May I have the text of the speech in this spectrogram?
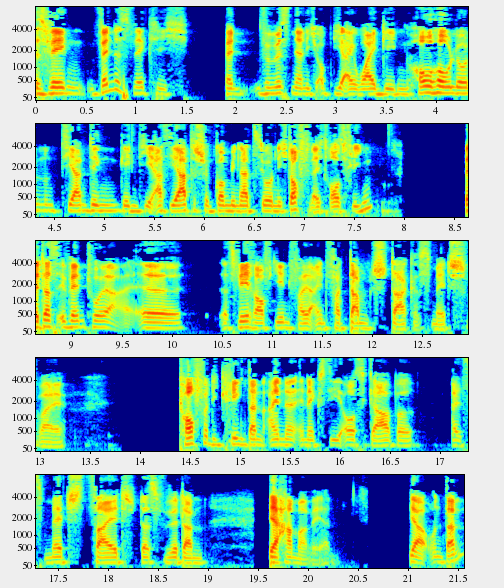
Deswegen, wenn es wirklich, wenn, wir wissen ja nicht, ob DIY gegen Ho Ho Lun und Tian Ding gegen die asiatische Kombination nicht doch vielleicht rausfliegen, wird das eventuell, äh, das wäre auf jeden Fall ein verdammt starkes Match, weil ich hoffe, die kriegen dann eine NXT-Ausgabe als Matchzeit. Das wird dann der Hammer werden. Ja, und dann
